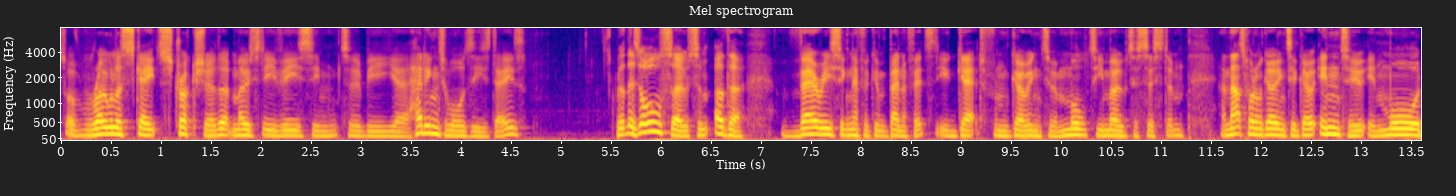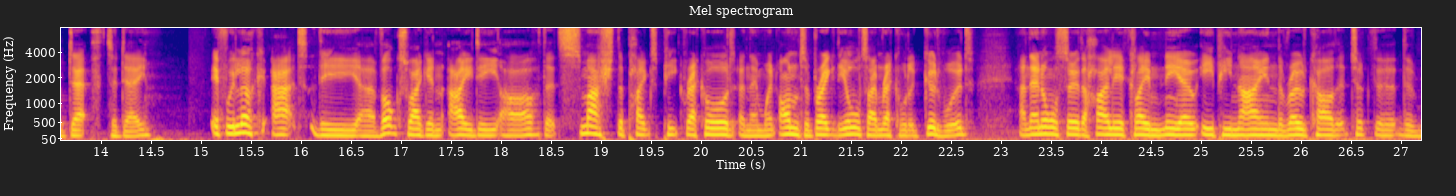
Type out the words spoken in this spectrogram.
sort of roller skate structure that most EVs seem to be uh, heading towards these days. But there's also some other very significant benefits that you get from going to a multi motor system, and that's what I'm going to go into in more depth today. If we look at the uh, Volkswagen ID.R that smashed the Pikes Peak record and then went on to break the all time record at Goodwood, and then also the highly acclaimed NIO EP9, the road car that took the, the,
